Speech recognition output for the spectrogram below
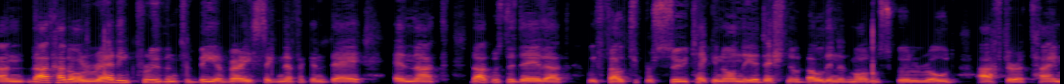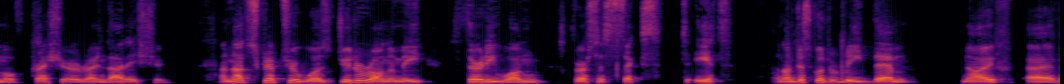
And that had already proven to be a very significant day in that that was the day that we felt to pursue taking on the additional building at Model School Road after a time of pressure around that issue. And that scripture was Deuteronomy 31, verses 6 to 8. And I'm just going to read them now uh,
